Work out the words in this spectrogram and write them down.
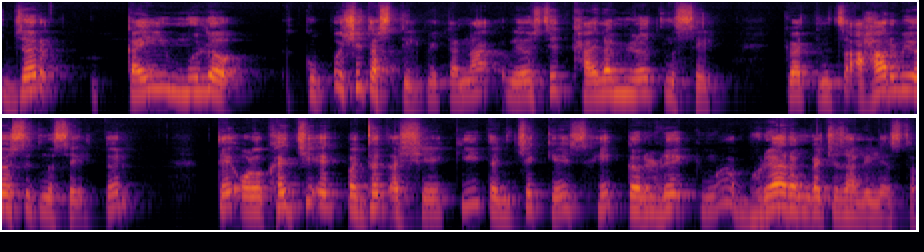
जर काही मुलं कुपोषित असतील म्हणजे त्यांना व्यवस्थित खायला मिळत नसेल किंवा त्यांचा आहार व्यवस्थित नसेल तर ते ओळखायची एक पद्धत अशी आहे की त्यांचे केस हे करडे किंवा भुऱ्या रंगाचे झालेले असतात.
